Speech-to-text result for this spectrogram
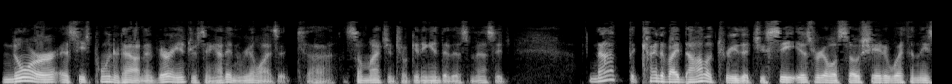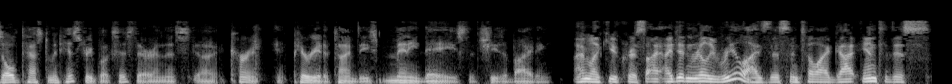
Nor, as he's pointed out, and very interesting, I didn't realize it uh, so much until getting into this message, not the kind of idolatry that you see Israel associated with in these Old Testament history books, is there, in this uh, current period of time, these many days that she's abiding? I'm like you, Chris. I, I didn't really realize this until I got into this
